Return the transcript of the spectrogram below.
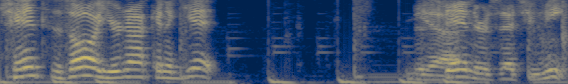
chances are you're not going to get the Yeah. standards that you need.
